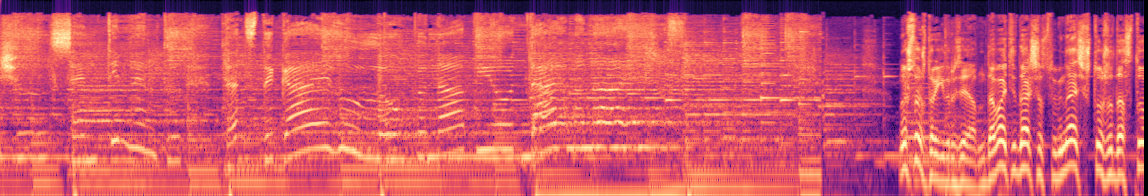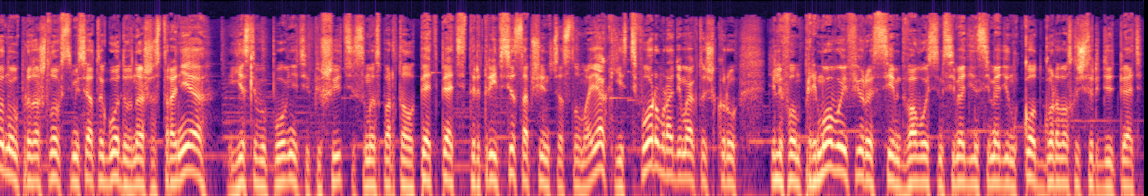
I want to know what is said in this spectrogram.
Confidential, sentimental. That's the guy who'll open up your diamond eyes. Ну что ж, дорогие друзья, давайте дальше вспоминать, что же достойного произошло в 70-е годы в нашей стране. Если вы помните, пишите. СМС-портал 5533. Все сообщения сейчас слово «Маяк». Есть форум радиомаяк.ру. Телефон прямого эфира 728-7171, код города Москвы 495.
